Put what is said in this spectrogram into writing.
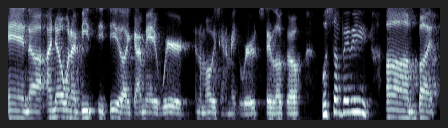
And uh, I know when I beat CT, like I made it weird, and I'm always gonna make it weird. Stay loco. What's up, baby? Um, but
